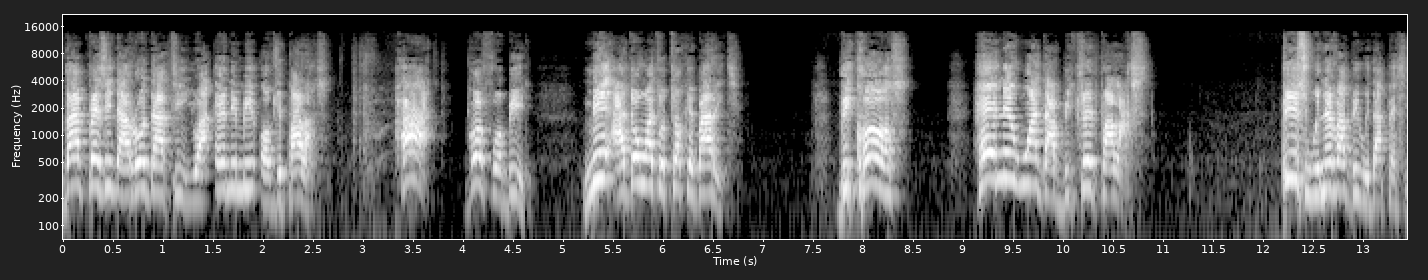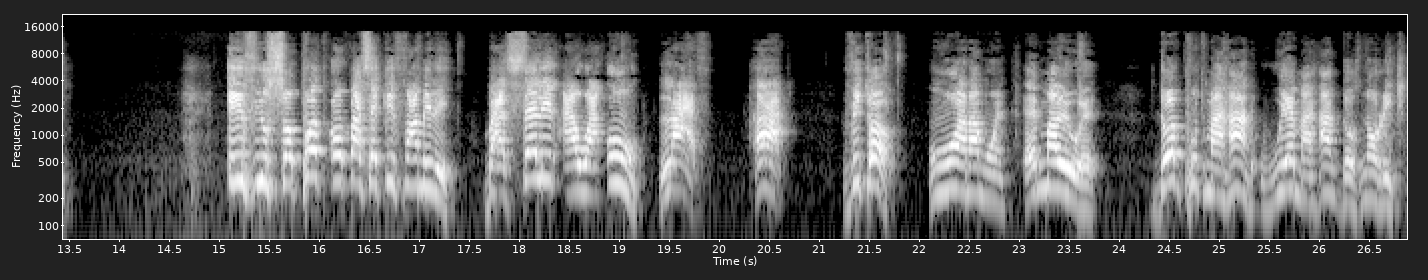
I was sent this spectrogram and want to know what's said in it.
That person that wrote that thing, you are enemy of the palace. Ha! God forbid. Me, I don't want to talk about it. Because anyone that betrayed Palace, peace will never be with that person. If you support Obaseki family by selling our own life, ha, Victor, don't put my hand where my hand does not reach.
